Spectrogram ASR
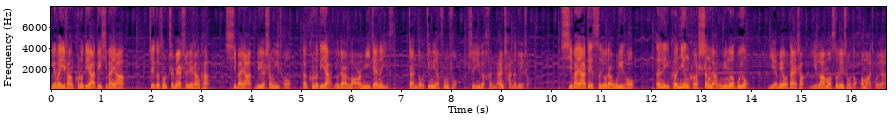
另外一场克罗地亚对西班牙，这个从纸面实力上看，西班牙略胜一筹，但克罗地亚有点老而弥坚的意思，战斗经验丰富，是一个很难缠的对手。西班牙这次有点无厘头，恩里克宁可剩两个名额不用，也没有带上以拉莫斯为首的皇马球员，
